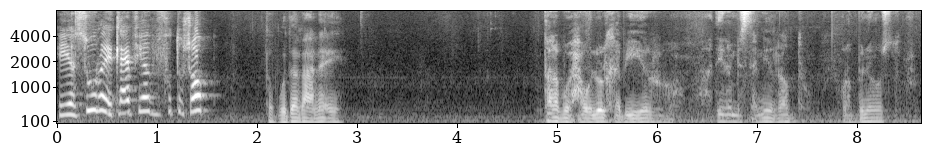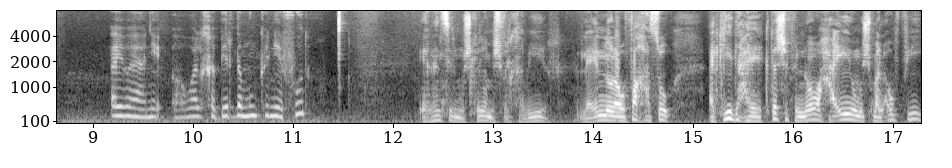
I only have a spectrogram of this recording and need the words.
هي صورة يتلعب فيها بالفوتوشوب طب وده معناه إيه؟ طلبوا يحولوه لخبير وادينا مستنيين رده وربنا يستر. أيوه يعني هو الخبير ده ممكن يرفضه؟ يا نانسي المشكلة مش في الخبير لأنه لو فحصوا أكيد هيكتشف إن هو حقيقي ومش ملعوب فيه.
